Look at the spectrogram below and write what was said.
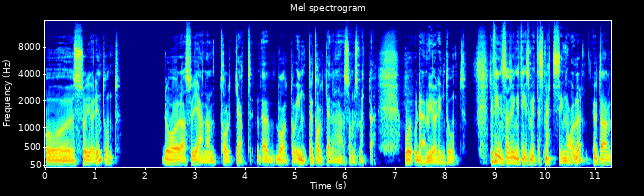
Och så gör det inte ont. Då har alltså hjärnan tolkat, eh, valt att inte tolka den här som smärta. Och, och därmed gör det inte ont. Det finns alltså ingenting som heter smärtsignaler utan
